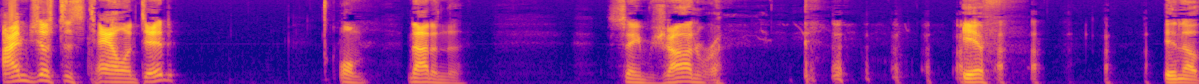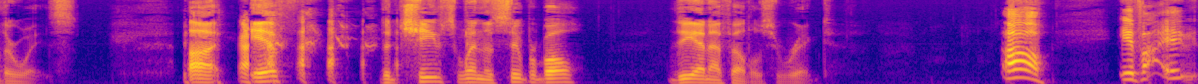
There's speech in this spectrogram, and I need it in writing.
I'm just as talented. Well, not in the same genre. if in other ways, uh, if the Chiefs win the Super Bowl, the NFL is rigged. Oh, if I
